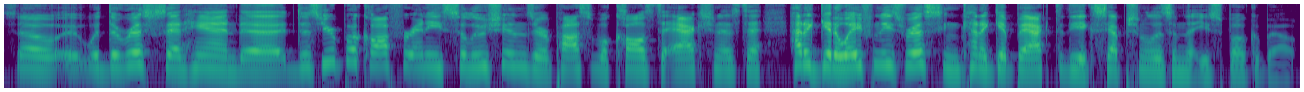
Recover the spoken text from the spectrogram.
So, uh, with the risks at hand, uh, does your book offer any solutions or possible calls to action as to how to get away from these risks and kind of get back to the exceptionalism that you spoke about?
